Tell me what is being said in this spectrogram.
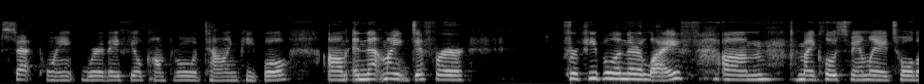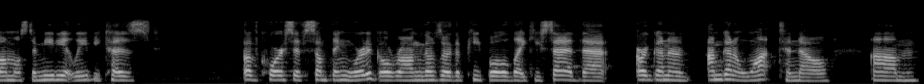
set point where they feel comfortable with telling people. Um, and that might differ for people in their life. Um, my close family, I told almost immediately because, of course, if something were to go wrong, those are the people, like you said, that are gonna, I'm gonna want to know. Um,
